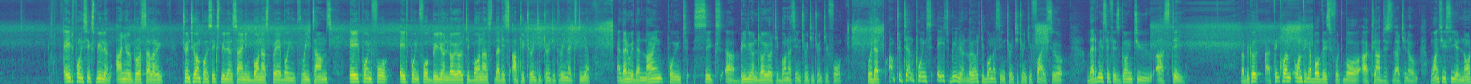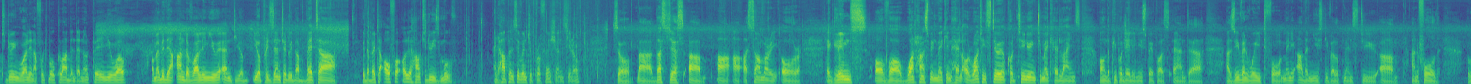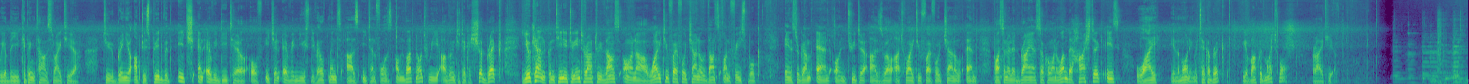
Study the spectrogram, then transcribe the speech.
8.6 billion annual gross salary, 21.6 billion signing bonus payable in three terms, 8.4 8.4 billion loyalty bonus that is up to 2023 next year, and then with a 9.6 uh, billion loyalty bonus in 2024, with that up to 10.8 billion loyalty bonus in 2025. So that means if he's going to uh, stay, but because I think one, one thing about these football uh, clubs is that, you know, once you see you're not doing well in a football club and they're not paying you well, or maybe they're undervaluing you and you're, you're presented with a better with a better offer, all you have to do is move. It happens even to professions, you know. So uh, that's just um, a, a, summary or a glimpse of uh, what has been making headlines or what is still continuing to make headlines on the People Daily newspapers. And uh, as we even wait for many other news developments to um, unfold, we'll be keeping tabs right here to bring you up to speed with each and every detail of each and every news development as it unfolds. On that note, we are going to take a short break. You can continue to interact with us on our Y254 channel, that's on Facebook, Instagram, and on Twitter as well at Y254 channel. And personally at Brian Soccer 101, the hashtag is Y in the morning. We take a break. We are back with much more right here.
